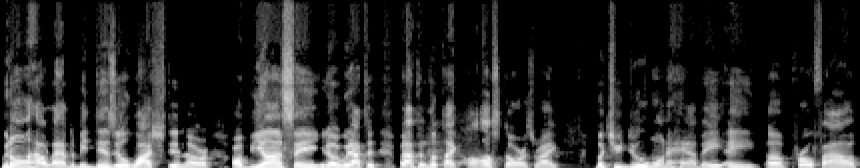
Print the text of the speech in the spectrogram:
we don't have, have to be Denzel Washington or or Beyonce, you know, we have to we have to look like all stars, right? But you do want to have a, a, a profile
